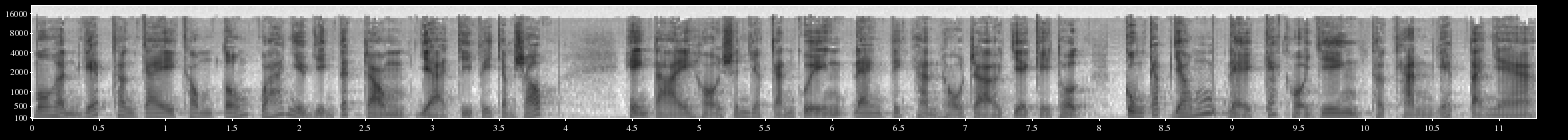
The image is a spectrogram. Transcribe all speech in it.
mô hình ghép thân cây không tốn quá nhiều diện tích trồng và chi phí chăm sóc. Hiện tại, Hội sinh vật cảnh quyện đang tiến hành hỗ trợ về kỹ thuật, cung cấp giống để các hội viên thực hành ghép tại nhà.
